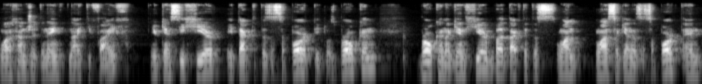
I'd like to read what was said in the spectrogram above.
108.95. You can see here it acted as a support, it was broken, broken again here, but acted as one once again as a support and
